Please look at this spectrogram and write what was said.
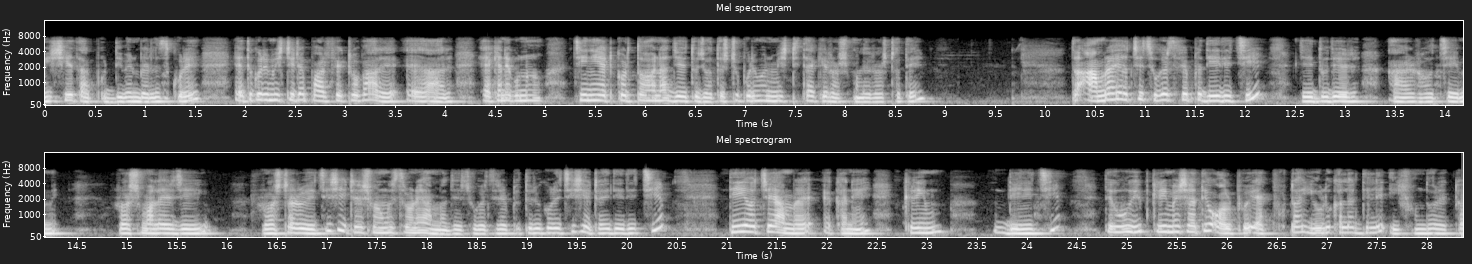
মিশিয়ে তারপর দিবেন ব্যালেন্স করে। এতে করে মিষ্টিটা পারফেক্ট হবে। আর আর এখানে কোনো চিনি অ্যাড করতে হয় না, যেহেতু যথেষ্ট পরিমাণ মিষ্টি থাকে রসমালাইয়ের রসটাতে। তো আমরাই হচ্ছে সুগার সিরাপটা দিয়ে দিচ্ছি, যে দুধের আর হচ্ছে রসমালাইয়ের যে রসটা রয়েছে, সেটার সংমিশ্রণে আমরা যে সুগার সিরাপটা তৈরি করেছি, সেটাই দিয়ে দিচ্ছি। দিয়ে হচ্ছে আমরা এখানে ক্রিম দিয়ে নিচ্ছি। তো হুইপ ক্রিমের সাথে অল্প এক ফোঁটা ইউলো কালার দিলে এই সুন্দর একটা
